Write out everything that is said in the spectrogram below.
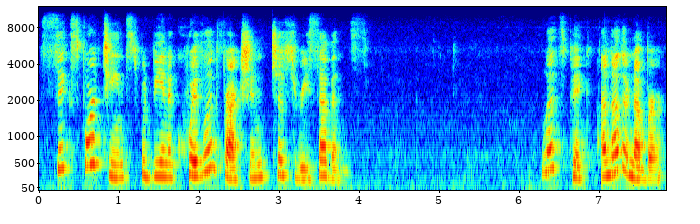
6 fourteenths would be an equivalent fraction to 3 sevenths. Let's pick another number.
